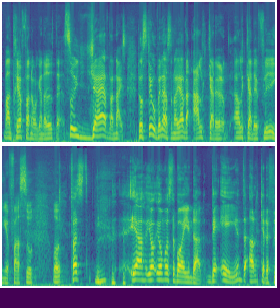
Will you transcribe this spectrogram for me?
man träffar någon där ute. Så jävla nice. Då stod vi där som några jävla alkade, alkade flyingefassor och Fast, ja, jag, jag måste bara in där. Det är ju inte alkade. För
